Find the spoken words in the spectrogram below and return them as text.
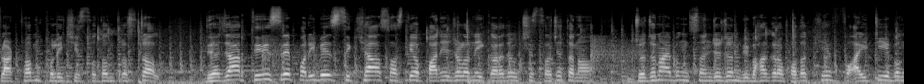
ପ୍ଲାଟଫର୍ମ ଖୋଲିଛି ସ୍ୱତନ୍ତ୍ର ଷ୍ଟଲ୍ ଦୁଇହଜାର ତିରିଶରେ ପରିବେଶ ଶିକ୍ଷା ସ୍ୱାସ୍ଥ୍ୟ ପାନୀୟ ଜଳ ନେଇ କରାଯାଉଛି ସଚେତନ ଯୋଜନା ଏବଂ ସଂଯୋଜନ ବିଭାଗର ପଦକ୍ଷେପ ଆଇଟି ଏବଂ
